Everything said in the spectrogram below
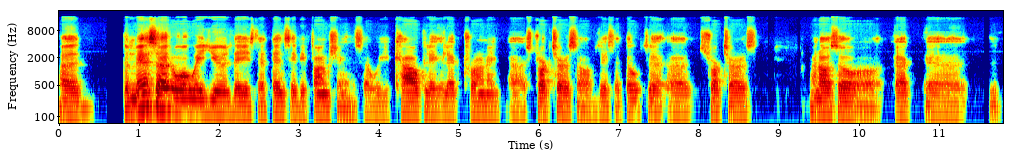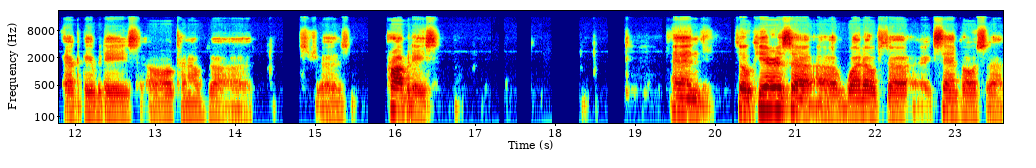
the method what we use is the density function. So we calculate electronic uh, structures of these doped uh, structures and also uh, activities or kind of uh, uh, properties. And so here is uh, uh, one of the examples uh,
